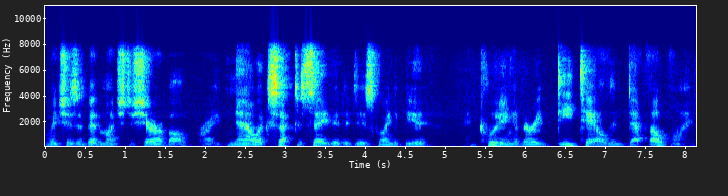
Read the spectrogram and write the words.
which is a bit much to share about right now, except to say that it is going to be a, including a very detailed, in-depth outline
